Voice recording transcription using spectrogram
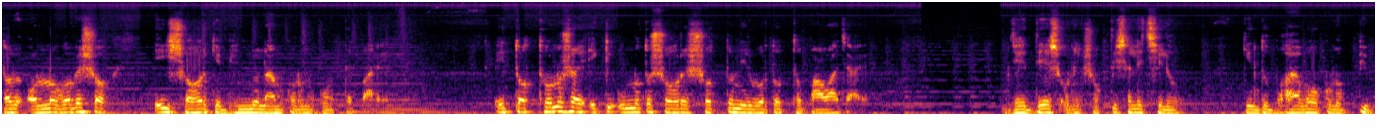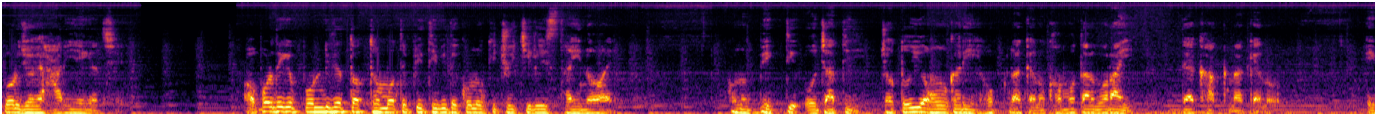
তবে অন্য গবেষক এই শহরকে ভিন্ন নামকরণ করতে পারে। এই তথ্য অনুসারে একটি উন্নত শহরের সত্য নির্ভর তথ্য পাওয়া যায়। যে দেশ অনেক শক্তিশালী ছিল, কিন্তু ভয়াবহ কোনো বিপর্যয়ে হারিয়ে গেছে। অপরদিকে পণ্ডিতের তথ্য মতে পৃথিবীতে কোনো কিছুই চিরস্থায়ী নয়। কোনো ব্যক্তি ও জাতি যতই অহংকারী হোক না কেন, ক্ষমতার বড়াই দেখাক না কেন। এই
